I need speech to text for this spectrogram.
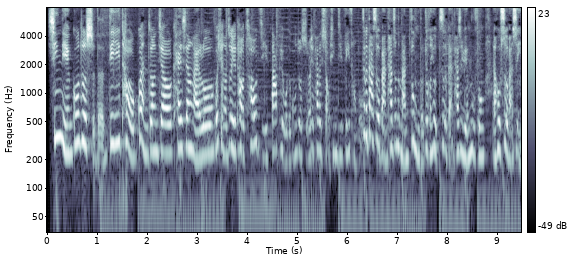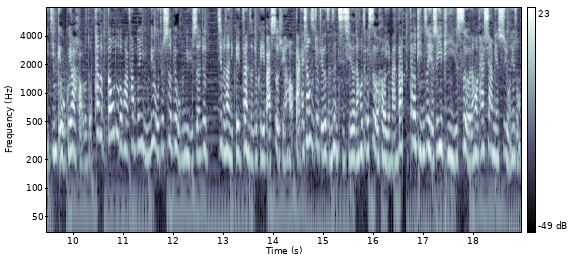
新年工作室的第一套罐装胶开箱来喽！我选的这一套超级搭配我的工作室，而且它的小心机非常多。这个大色板它真的蛮重的，就很有质感。它是原木风，然后色板是已经给我归纳好了的。它的高度的话，差不多一米六，就适配我们女生，就基本上你可以站着就可以把色选好。打开箱子就觉得整整齐齐的，然后这个色号也蛮大。它的瓶子也是一瓶一色，然后它下面是有那种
